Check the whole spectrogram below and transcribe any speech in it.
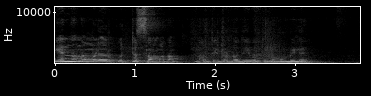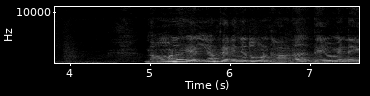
എന്ന് നമ്മൾ ഒരു കുറ്റസമ്മതം നടത്തിയിട്ടുണ്ടോ ദൈവത്തിന്റെ മുമ്പിൽ? നമ്മൾ എല്ലാം തികഞ്ഞതുകൊണ്ടാണ് ദൈവം എന്നെ ഈ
